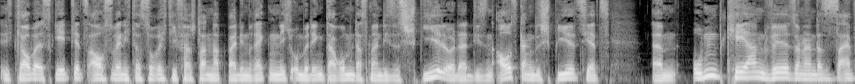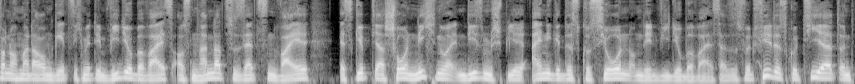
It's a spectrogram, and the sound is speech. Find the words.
ich glaube, es geht jetzt auch, wenn ich das so richtig verstanden habe, bei den Recken nicht unbedingt darum, dass man dieses Spiel oder diesen Ausgang des Spiels jetzt ähm, umkehren will, sondern dass es einfach nochmal darum geht, sich mit dem Videobeweis auseinanderzusetzen, weil es gibt ja schon nicht nur in diesem Spiel einige Diskussionen um den Videobeweis. Also es wird viel diskutiert und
